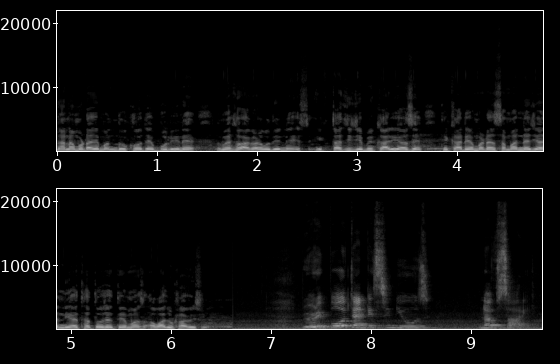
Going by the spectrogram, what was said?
નાના મોટા જે બંદૂકો તે ભૂલીને અમે સૌ આગળ વધીને એકતાથી જે બી કાર્ય હશે, તે કાર્ય માટે સમાજને જે અન્યાય થતો છે તેમાં અવાજ ઉઠાવીશું. રિપોર્ટ ન્યૂઝ, નવસારી.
